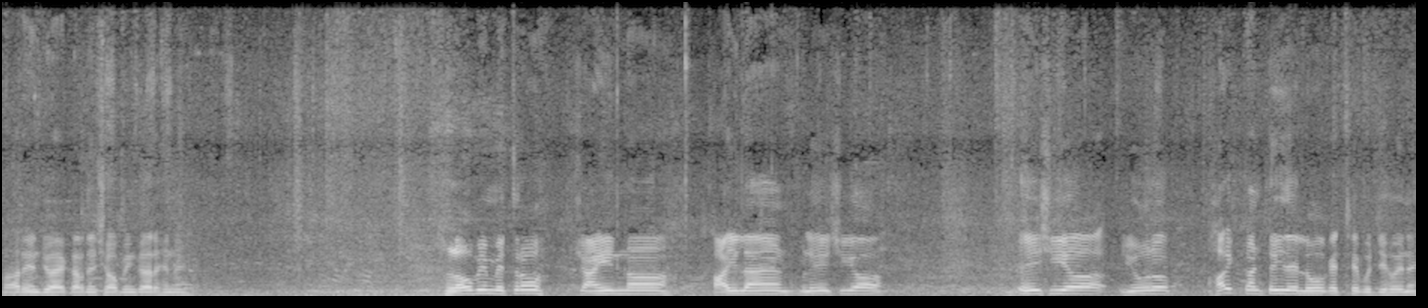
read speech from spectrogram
ਸਾਰੇ ਇੰਜੋਏ ਕਰਦੇ ਸ਼ਾਪਿੰਗ ਕਰ ਰਹੇ ਨੇ। ਲਓ ਵੀ ਮਿੱਤਰੋ, China, Thailand, Malaysia, Asia, Europe, ਹਰ ਇੱਕ ਕੰਟਰੀ ਦੇ ਲੋਕ ਇੱਥੇ ਪੁੱਜੇ ਹੋਏ ਨੇ।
